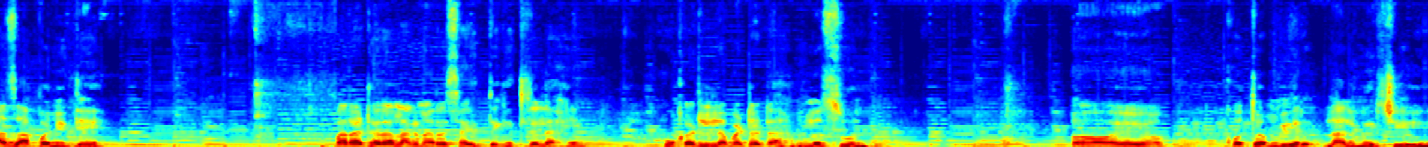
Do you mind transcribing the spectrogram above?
आज आपण इथे पराठ्याला लागणारं साहित्य घेतलेलं आहे. उकडलेला बटाटा लसूण कोथंबीर कोथिंबीर लाल मिरची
